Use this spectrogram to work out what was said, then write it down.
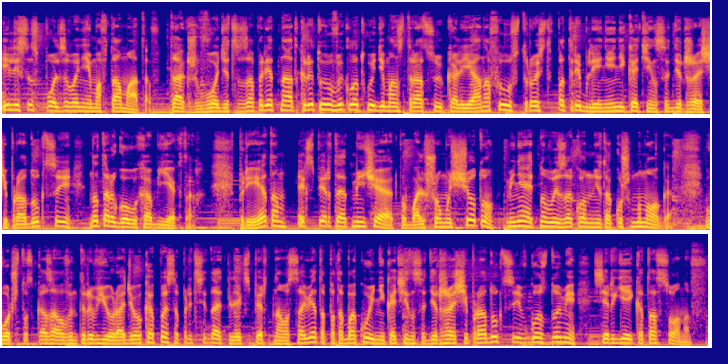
или с использованием автоматов. Также вводится запрет на открытую выкладку и демонстрацию кальянов и устройств потребления никотин-содержащей продукции на торговых объектах. При этом эксперты отмечают, по большому счету, менять новый закон не так уж много. Вот что сказал в интервью Радио КП сопредседатель экспертного совета по табаку и никотин-содержащей продукции в Госдуме Сергей Катасонов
